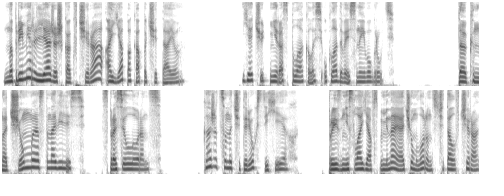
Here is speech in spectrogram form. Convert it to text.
«Например, ляжешь, как вчера, а я пока почитаю». Я чуть не расплакалась, укладываясь на его грудь. «Так на чем мы остановились?» — спросил Лоренс. «Кажется, на четырех стихиях», — произнесла я, вспоминая, о чем Лоренс читал вчера.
